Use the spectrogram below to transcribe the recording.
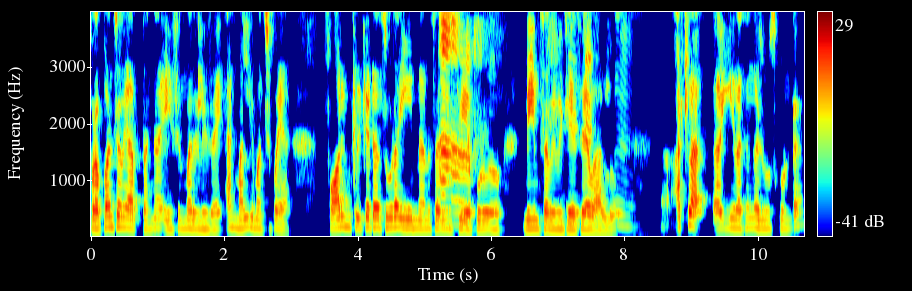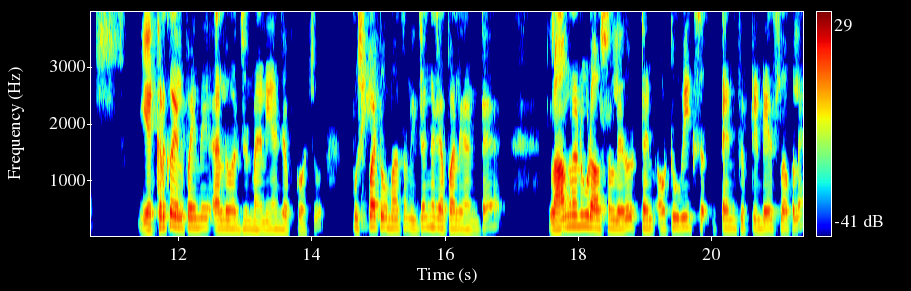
ప్రపంచవ్యాప్తంగా ఈ సినిమా రిలీజ్ అయ్యి అండ్ మళ్ళీ మర్చిపోయా ఫారిన్ క్రికెటర్స్ కూడా ఈయన అనుసరించి. ఎప్పుడు మీమ్స్ అవి ఇవి చేసేవాళ్ళు. అట్లా ఈ రకంగా చూసుకుంటే ఎక్కడికో వెళ్ళిపోయింది అల్లు అర్జున్ మ్యానీ అని చెప్పుకోవచ్చు. పుష్ప టూ మాత్రం నిజంగా చెప్పాలి అంటే లాంగ్ రన్ కూడా అవసరం లేదు. Ten two weeks ten fifteen days లోపలే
